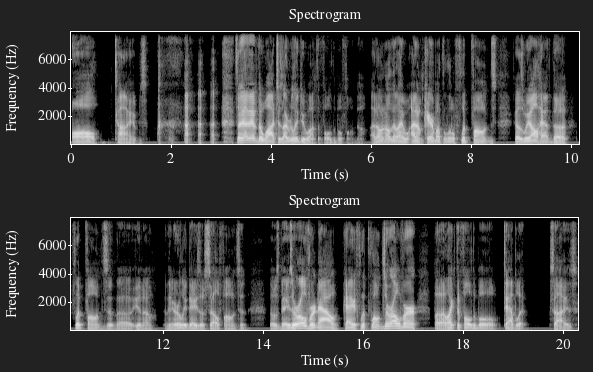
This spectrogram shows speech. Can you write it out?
all times. so yeah, they have the watches. I really do want the foldable phone though. I don't know that I I don't care about the little flip phones because we all had the flip phones in the you know in the early days of cell phones and those days are over now. Okay, flip phones are over, but I like the foldable tablet size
